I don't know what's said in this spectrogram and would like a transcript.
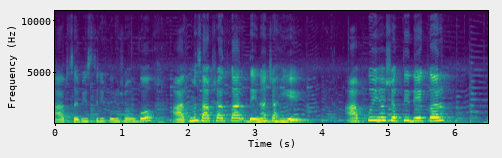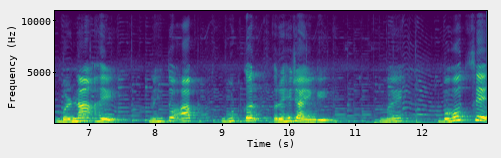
आप सभी स्त्री पुरुषों को आत्म साक्षात्कार देना चाहिए। आपको यह शक्ति देकर बढ़ना है, नहीं तो आप घुट कर रह जाएँगे। मैं बहुत से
